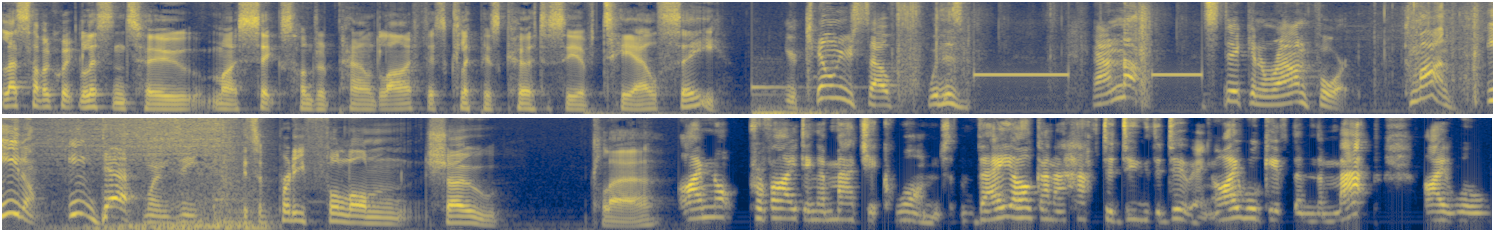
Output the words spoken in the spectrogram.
Let's have a quick listen to my 600 pound life. This clip is courtesy of tlc you're killing yourself with this now i'm not sticking around for it. Come on eat them eat death lindsay. It's a pretty full-on show Clare? I'm not providing a magic wand. They are going to have to do the doing. I will give them the map. I will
